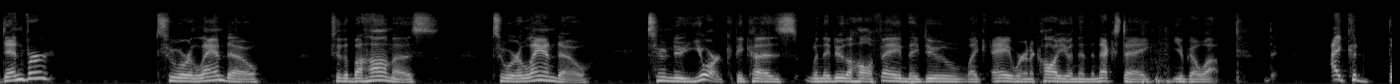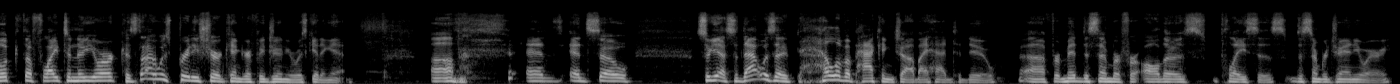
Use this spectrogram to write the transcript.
Denver to Orlando to the Bahamas to Orlando to New York because when they do the Hall of Fame, they do like, hey, we're going to call you. And then the next day you go up. I could book the flight to New York because I was pretty sure Ken Griffey Jr. was getting in. Um, and, and so, so yeah, so that was a hell of a packing job I had to do uh, for mid December for all those places, December, January.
